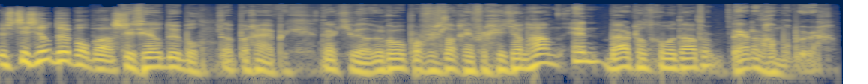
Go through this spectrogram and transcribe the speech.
Dus het is heel dubbel, Bas. Het is heel dubbel, dat begrijp ik. Dankjewel, Europa-verslaggever Gert-Jan Haan... en buitenlandcommentator Bernard Hammelburg.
